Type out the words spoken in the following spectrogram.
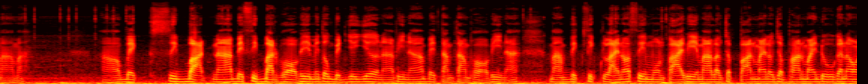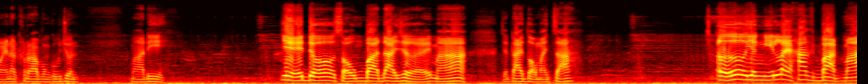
มามาเอาเบรก สิบบาทนะเบ็ดสิบบาทพอพี่ไม่ต้องเบ็ดเยอะๆนะพี่นะไปตามตามๆพอพี่นะ มาเบ็ดสิบหลายนอตซีโมนปลายพี่มาเราจะปานไหมเราจะผ่านไหมดูกันเอาไว้นะครับผมคุณผู้ชมมาดี เยโดสองบาทได้เฉยมา จะได้ต่อไหมจ๊ะ เออ อย่างนี้แหละห้าสิบบาทมา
